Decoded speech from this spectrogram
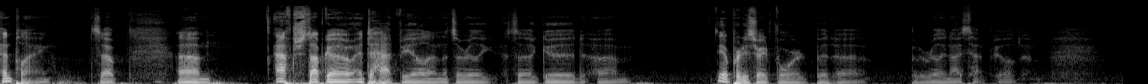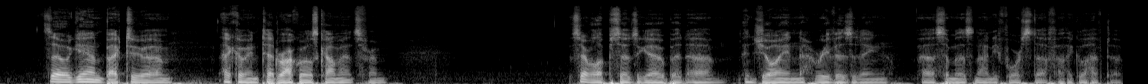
and playing. So um, after stop go into Hatfield, and it's a really it's a good um, you know pretty straightforward, but uh, but a really nice Hatfield. So again, back to um, echoing Ted Rockwell's comments from several episodes ago, but um, enjoying revisiting uh, some of this '94 stuff. I think we'll have to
